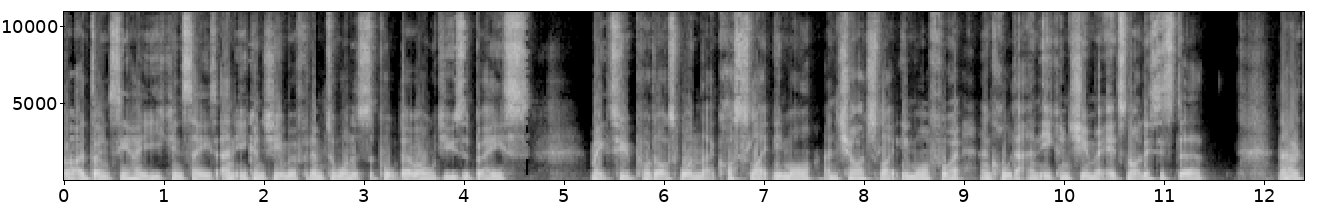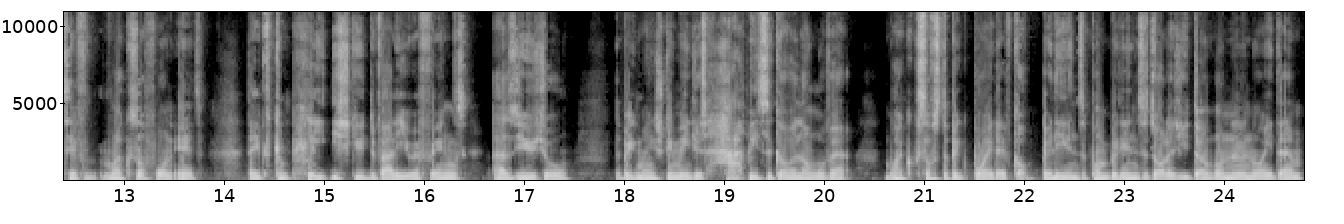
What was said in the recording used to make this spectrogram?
but I don't see how you can say it's anti-consumer for them to want to support their old user base, make two products, one that costs slightly more and charge slightly more for it, and call that anti-consumer. It's not. This is the narrative Microsoft wanted. They've completely skewed the value of things as usual. The big mainstream media is happy to go along with it. Microsoft's the big boy. They've got billions upon billions of dollars. You don't want to annoy them.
